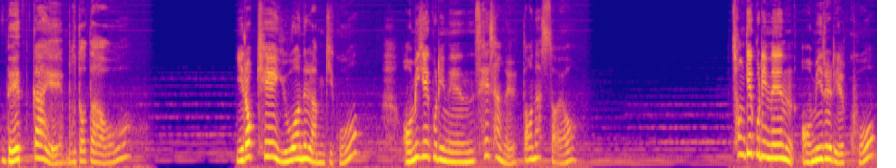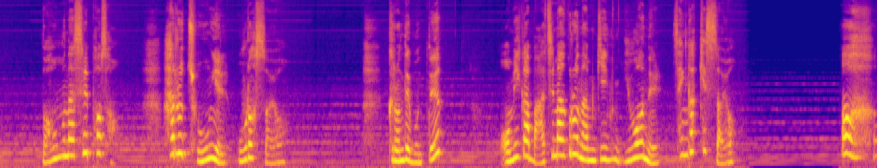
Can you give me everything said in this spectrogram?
냇가에 묻어다오. 이렇게 유언을 남기고 어미개구리는 세상을 떠났어요. 청개구리는 어미를 잃고 너무나 슬퍼서 하루 종일 울었어요. 그런데 문득 어미가 마지막으로 남긴 유언을 생각했어요. 아,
